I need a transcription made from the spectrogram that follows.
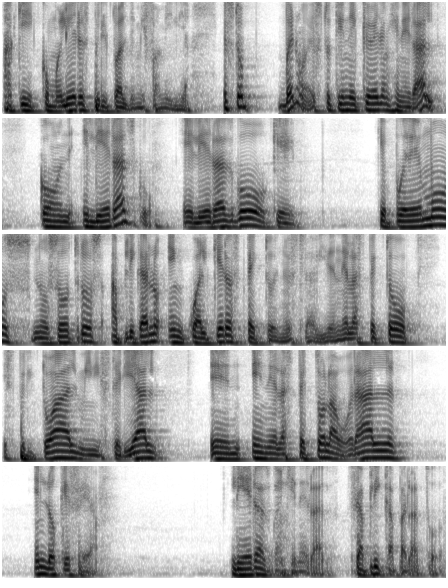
aquí como el líder espiritual de mi familia. Esto bueno, esto tiene que ver en general con el liderazgo, el liderazgo que, que podemos nosotros aplicarlo en cualquier aspecto de nuestra vida, en el aspecto espiritual, ministerial, en, en el aspecto laboral, en lo que sea. Liderazgo en general, se aplica para todo.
